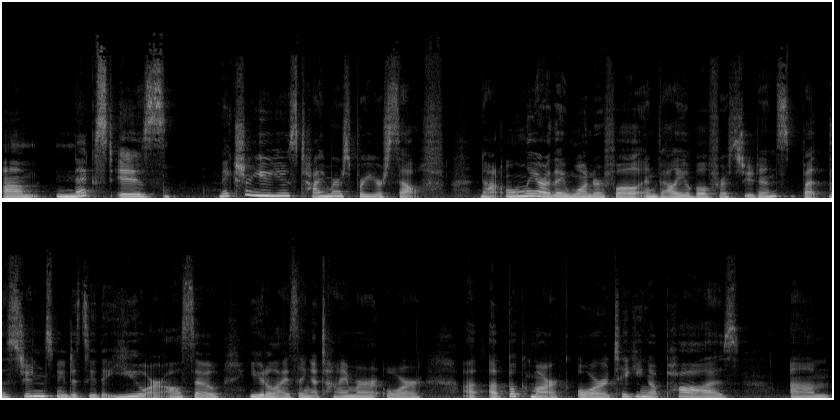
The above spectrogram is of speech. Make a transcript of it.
Um, next is make sure you use timers for yourself. Not only are they wonderful and valuable for students, but the students need to see that you are also utilizing a timer or a, a bookmark or taking a pause. Um,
